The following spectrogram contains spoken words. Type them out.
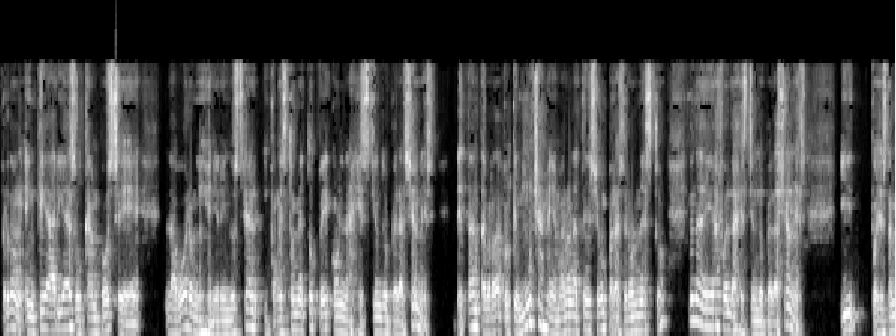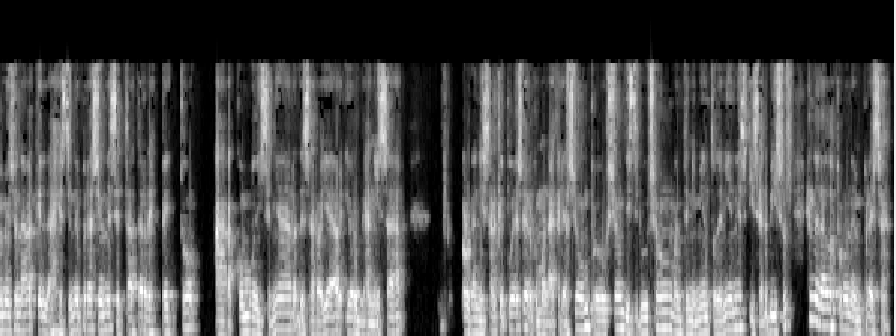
perdón, en qué áreas o campos se labora un ingeniero industrial y con esto me topé con la gestión de operaciones. De tanta, ¿verdad? Porque muchas me llamaron la atención, para ser honesto, y una de ellas fue la gestión de operaciones. Y pues me mencionaba que la gestión de operaciones se trata respecto a cómo diseñar, desarrollar y organizar, organizar que puede ser como la creación, producción, distribución, mantenimiento de bienes y servicios generados por una empresa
